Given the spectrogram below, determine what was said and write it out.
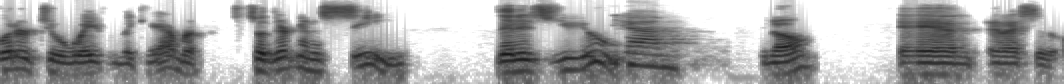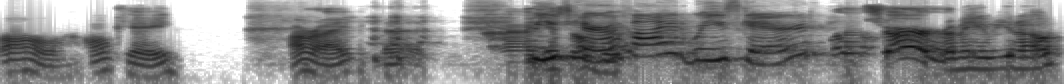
foot or two away from the camera. So they're going to see that it's you. Yeah. You know? And and I said, Oh, okay. All right. Uh, Were you terrified? Were you scared? Well, sure. I mean, you know,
